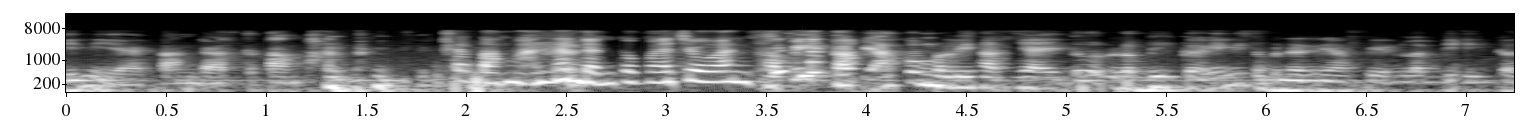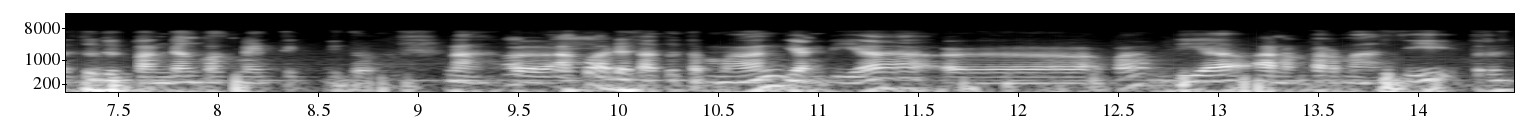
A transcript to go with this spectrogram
ini ya standar ketampanan. Ketampanan dan kemajuan tapi tapi aku melihatnya itu lebih ke ini sebenarnya Vin lebih ke sudut pandang kosmetik gitu. Nah okay. uh, eh, aku ada satu teman yang dia uh, apa dia anak farmasi terus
